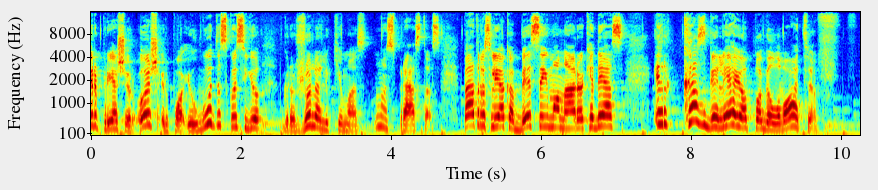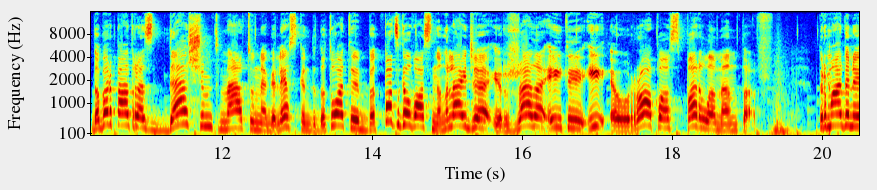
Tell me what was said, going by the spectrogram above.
ir prieš, ir už, ir po ilgų diskusijų gražulio likimas nuspręstas. Petras lieka be Seimo nario kėdės. Ir kas galėjo pagalvoti? Dabar Petras dešimt metų negalės kandidatuoti, bet pats galvos nenuleidžia ir žada eiti į Europos parlamentą. Pirmadienį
